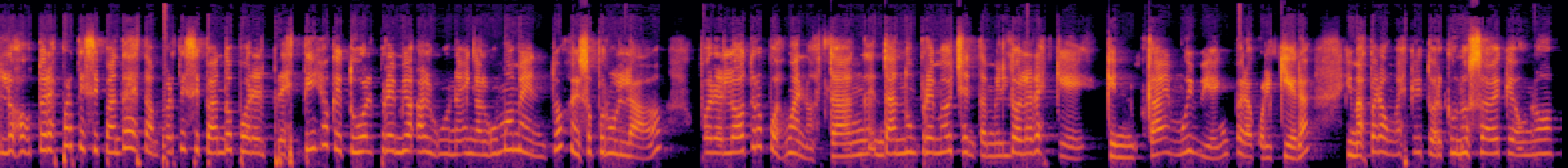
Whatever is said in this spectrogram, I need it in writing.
los autores participantes están participando por el prestigio que tuvo el premio alguna, en algún momento, eso por un lado. Por el otro, pues bueno, están dando un premio de 80 mil dólares que, que cae muy bien para cualquiera, y más para un escritor que uno sabe que uno,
